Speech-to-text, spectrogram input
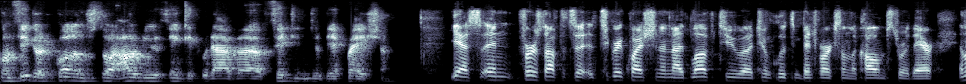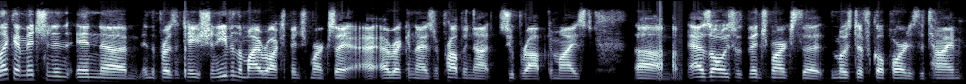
configured column store, how do you think it would have uh, fit into the equation? Yes, and first off, it's a it's a great question, and I'd love to uh, to include some benchmarks on the column store there. And like I mentioned in in, um, in the presentation, even the MyRocks benchmarks I, I recognize are probably not super optimized. Um, as always with benchmarks, the, the most difficult part is the time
